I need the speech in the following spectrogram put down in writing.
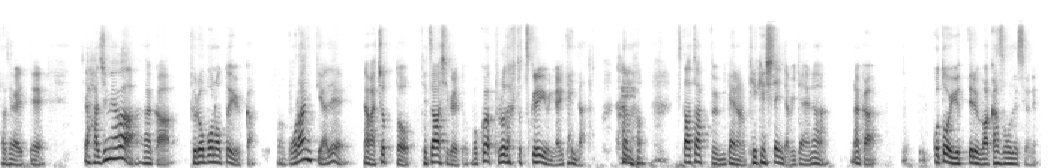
させられて、じゃあ初めはなんかプロボノというか、ボランティアでなんかちょっと手伝わせてくれと、僕はプロダクト作れるようになりたいんだと。あのスタートアップみたいなのを経験したいんだみたいな、なんか、ことを言ってる若造ですよね。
